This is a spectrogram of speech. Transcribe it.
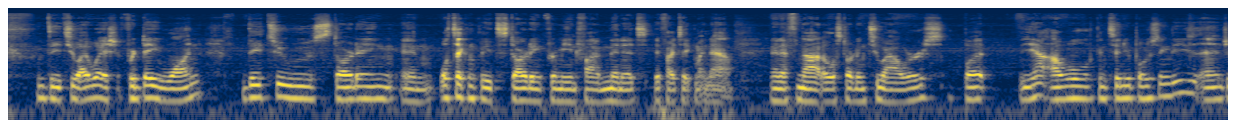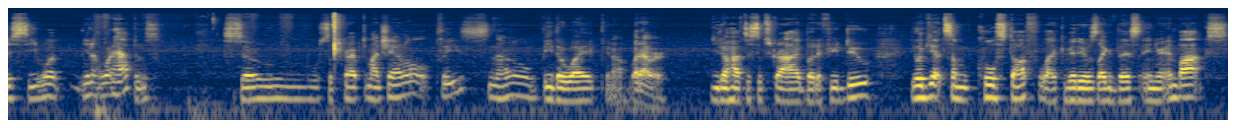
day two, I wish. For day one, day two starting and well, technically it's starting for me in five minutes if I take my nap. And if not, it'll start in two hours. But yeah, I will continue posting these and just see what you know what happens. So subscribe to my channel, please. No, either way, you know, whatever. You don't have to subscribe, but if you do, you'll get some cool stuff like videos like this in your inbox,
